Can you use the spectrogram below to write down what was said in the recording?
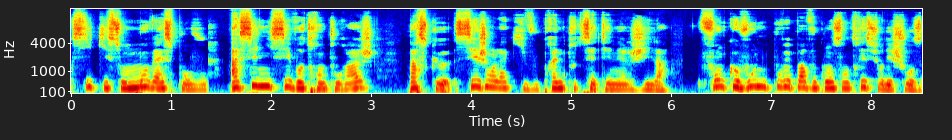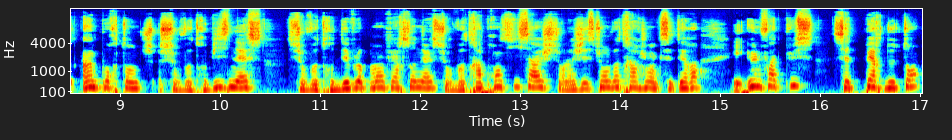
qui sont mauvaises pour vous. Assainissez votre entourage parce que ces gens-là qui vous prennent toute cette énergie-là font que vous ne pouvez pas vous concentrer sur des choses importantes sur votre business, sur votre développement personnel, sur votre apprentissage, sur la gestion de votre argent, etc. Et une fois de plus, cette perte de temps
